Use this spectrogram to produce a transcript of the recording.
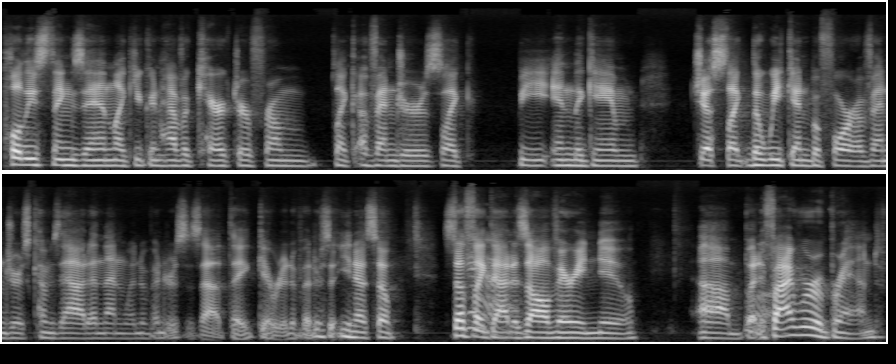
pull these things in like you can have a character from like Avengers like be in the game just like the weekend before Avengers comes out and then when Avengers is out they get rid of it or so- you know so stuff like that is all very new. Um, but if I were a brand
